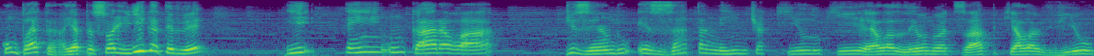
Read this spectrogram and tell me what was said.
completa. Aí a pessoa liga a TV e tem um cara lá dizendo exatamente aquilo que ela leu no WhatsApp, que ela viu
